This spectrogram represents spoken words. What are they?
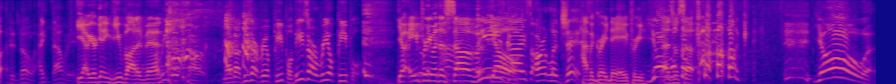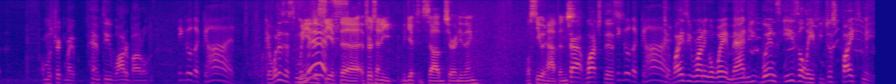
botted. No, I doubt it. Yeah, you're getting view botted, Are man. we good? No, no, no. These are real people. These are real people. Yo, April with a sub. These Yo, guys are legit. have a great day, April. Yo, That's what what's the up. fuck? Yo, almost drank my empty water bottle. Bingo the god. Okay, what is this? Mean? We need to see if the if there's any gifted subs or anything. We'll see what happens. Chat, watch this. Bingo the god. Okay, why is he running away, man? He wins easily if he just fights me.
